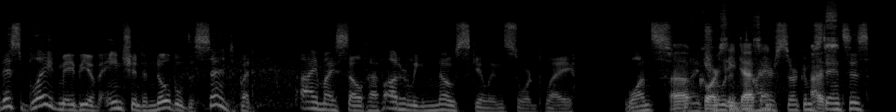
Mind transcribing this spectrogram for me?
This blade may be of ancient and noble descent, but I myself have utterly no skill in swordplay. Once, Of when I course drew he it in doesn't. I dire was- circumstances,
